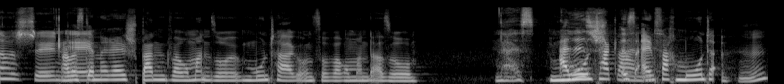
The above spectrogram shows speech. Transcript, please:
Oh, schön. Aber es ist generell spannend, warum man so Montage und so, warum man da so Na, ist alles Montag ist spannend. einfach Montag. Hm?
